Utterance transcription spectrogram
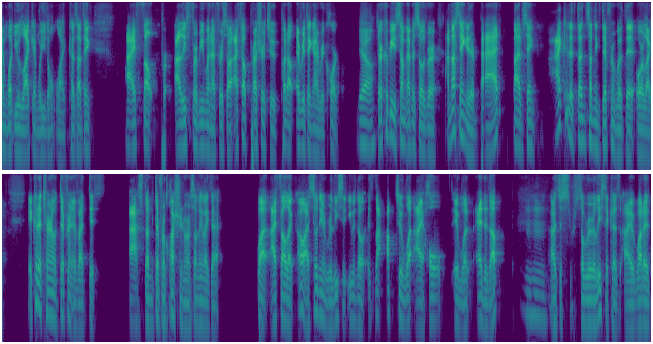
and what you like and what you don't like. Because I think I felt, at least for me when I first started, I felt pressure to put out everything I record. Yeah. There could be some episodes where I'm not saying they're bad, but I'm saying I could have done something different with it, or like it could have turned out different if I did ask them different question or something like that. But I felt like, oh, I still need to release it, even though it's not up to what I hoped it would ended up. hmm I just still released it because I wanted.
